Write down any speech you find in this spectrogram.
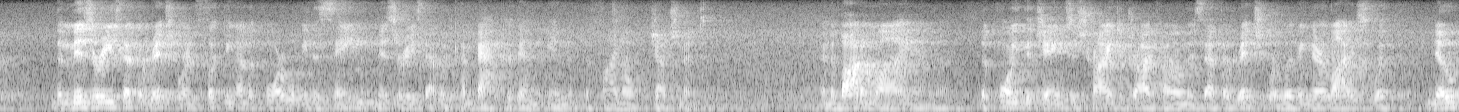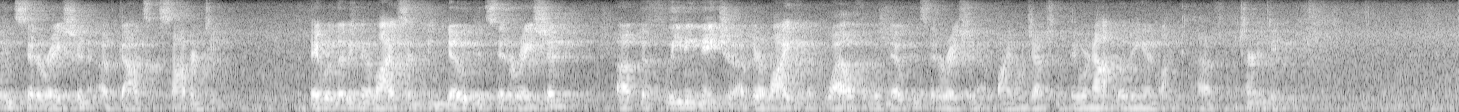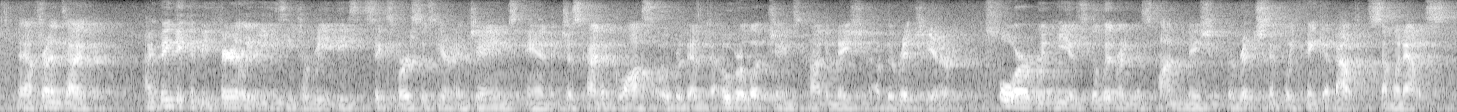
The miseries that the rich were inflicting on the poor will be the same miseries that would come back to them in the final judgment. And the bottom line, and the point that James is trying to drive home, is that the rich were living their lives with no consideration of God's sovereignty. They were living their lives in, in no consideration of the fleeting nature of their life and of wealth and with no consideration of final judgment. They were not living in light of eternity. Now, friends, I, I think it can be fairly easy to read these six verses here in James and just kind of gloss over them, to overlook James' condemnation of the rich here. Or when he is delivering this condemnation of the rich, simply think about someone else.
